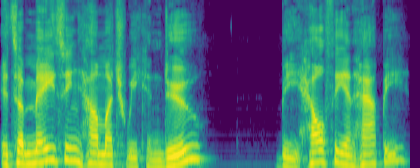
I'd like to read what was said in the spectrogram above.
It's amazing how much we can do, be healthy and happy,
